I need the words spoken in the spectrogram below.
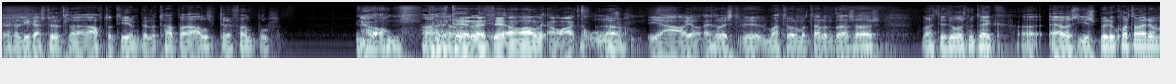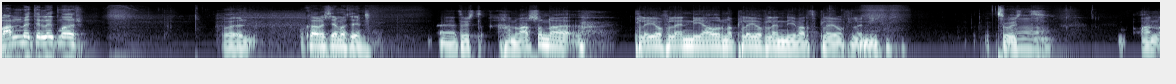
Það er líka stjórnlega 8 tíumbil og tapaði aldrei fumble? Já, þetta er þetta er hann var alveg- hann var góð já, sko. já, já, en þú veist, við Matti vorum að tala um það sáður Matti, þú varst með teik að- eða veist, ég spurði hvort hann væri vannmeti leikmaður. Og, og hvað finnst þið Matti? Eh, þú veist, hann var svona playoff Lenny áður en að playoff Lenny varð playoff Lenny þú veist hann,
